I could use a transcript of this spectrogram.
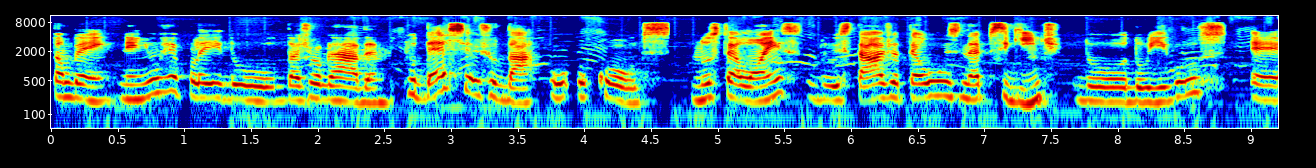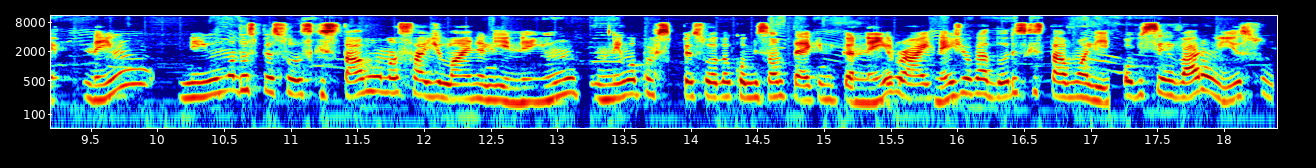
também nenhum replay do, da jogada que pudesse ajudar o, o Colts nos telões do estádio até o snap seguinte do, do Eagles. É, nenhum, nenhuma das pessoas que estavam na sideline ali, nenhum, nenhuma pessoa da comissão técnica, nem o Wright, nem jogadores que estavam ali observaram isso,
